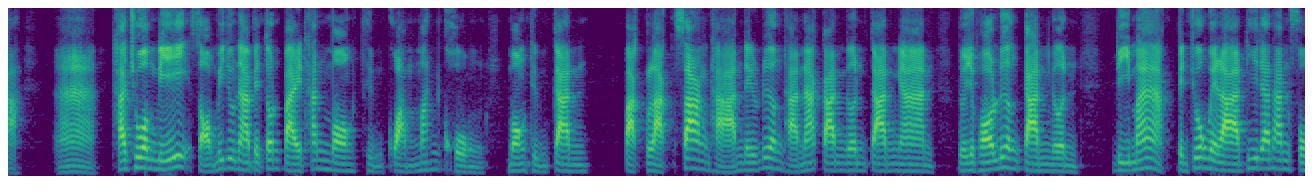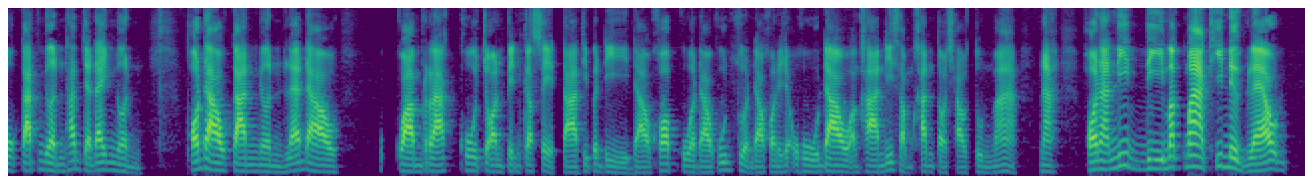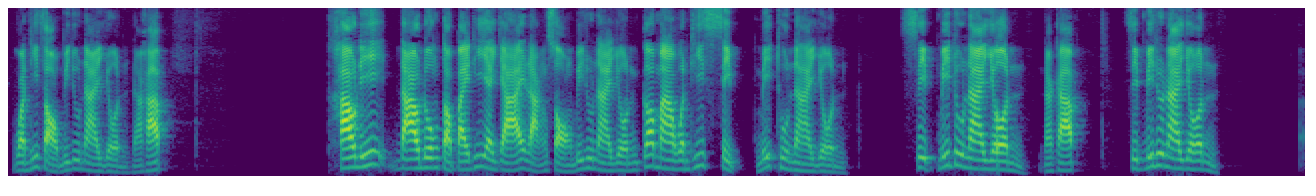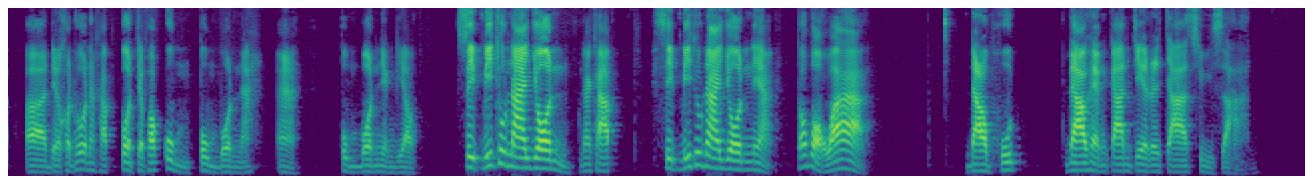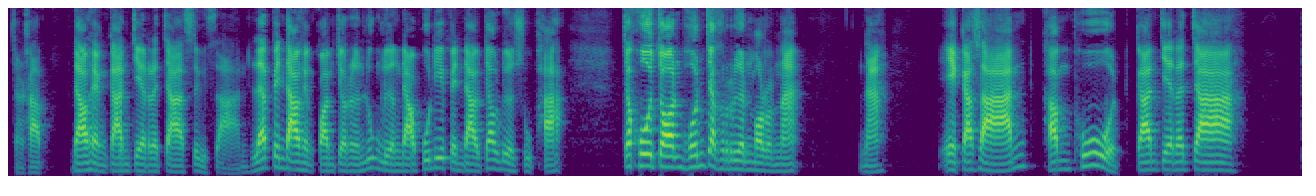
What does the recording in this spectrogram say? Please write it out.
อ่าถ้าช่วงนี้ 2 มิถุนาเป็นต้นไปท่านมองถึงความมั่นคง มองถึงการ ปักหลักสร้างฐานในเรื่องฐานะการเงินการงาน โดยเฉพาะเรื่องการเงินดีมากเป็นช่วงเวลาที่ถ้าท่านโฟกัสเงินท่านจะได้เงิน เพราะดาวการเงินและดาวความรักโคจรเป็นเกษตรตาธิบดี ดาวครอบครัวดาวหุ้นส่วนดาวคอนเนชั่นโอ้โหดาวอังคารนี่สำคัญต่อชาวตุลมากนะเพราะนั้นนี่ดีมากๆที่หนึ่งแล้ววันที่ 2 มิถุนายนนะครับ คราวนี้ดาวดวงต่อไปที่จะย้ายหลัง 2 มิถุนายนก็มาวันที่ 10 มิถุนายน 10 มิถุนายนนะครับ 10 มิถุนายนเดี๋ยวขอโทษนะครับ กดเฉพาะกลุ่มปุ่มบนนะอ่าปุ่มบนอย่างเดียว 10 มิถุนายนนะครับ 10 มิถุนายนเนี่ยต้องบอกว่า ดาวพุธดาวแห่งการเจรจาสื่อสารนะครับดาวแห่งการเจรจาสื่อสาร และเป็นดาวแห่งความเจริญรุ่งเรืองดาวพุธที่เป็นดาวเจ้าเรือนสุภะจะโคจรพ้นจากเรือนมรณะนะเอกสารคำพูด การเจรจา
